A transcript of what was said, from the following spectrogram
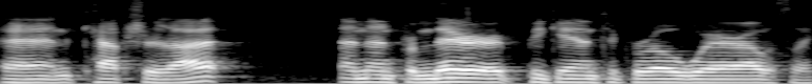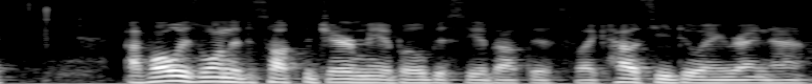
and capture that. And then from there, it began to grow where I was like, I've always wanted to talk to Jeremy Ebobisse about this. Like, how's he doing right now?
